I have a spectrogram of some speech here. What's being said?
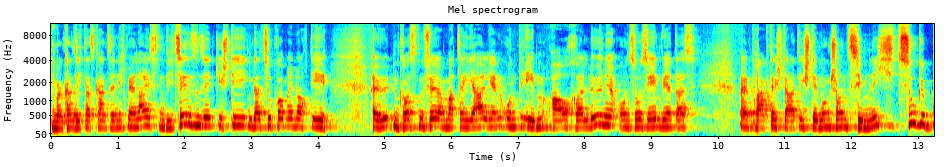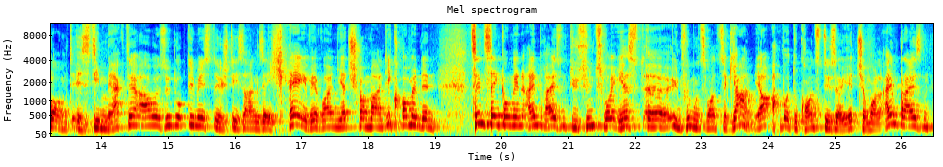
Man kann sich das Ganze nicht mehr leisten. Die Zinsen sind gestiegen. Dazu kommen noch die erhöhten Kosten für Materialien und eben auch Löhne. Und so sehen wir, dass äh, praktisch da die Stimmung schon ziemlich zugebombt ist. Die Märkte aber sind optimistisch. Die sagen sich, hey, wir wollen jetzt schon mal die kommenden Zinssenkungen einpreisen. Die sind zwar erst äh, in 25 Jahren, ja, aber du kannst diese jetzt schon mal einpreisen.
